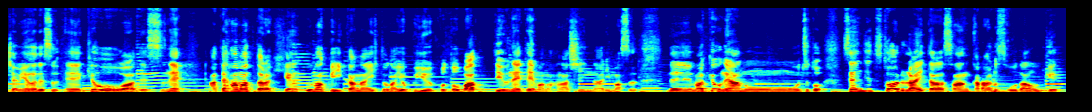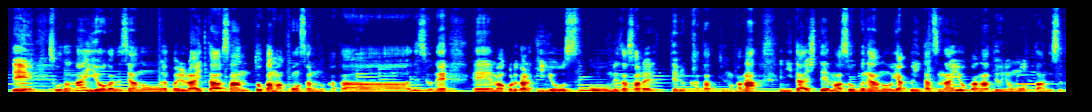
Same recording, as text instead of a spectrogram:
にちは、宮川です。えー、今日はですね、当てはまったら危険、うまくいかない人がよく言う言葉っていうね、テーマの話になります。で、まあ今日ね、あのー、ちょっと先日とあるライターさんからある相談を受けて、相談内容がですね、あのー、やっぱりライターさんとか、まあコンサルの方ですよね、えー、まあこれから起業を目指されてる方っていうのかな、に対して、まあすごくね、あの、役に立つ内容かなというふうに思ったんです。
